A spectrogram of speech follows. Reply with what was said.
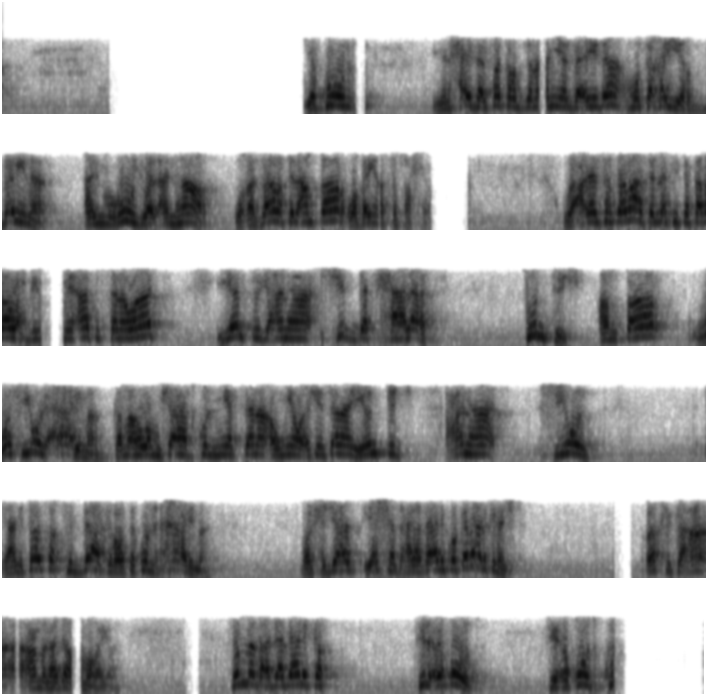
يكون من حيث الفترة الزمنية البعيدة متغير بين المروج والأنهار وغزارة الأمطار وبين التصحر. وعلى الفترات التي تتراوح بمئات السنوات ينتج عنها شدة حالات تنتج أمطار وسيول عارمة. كما هو مشاهد كل 100 سنة أو 120 سنة ينتج عنها سيول يعني تلصق في الذاكرة وتكون عارمة. والحجاز يشهد على ذلك وكذلك نجد. ويكفيك عمل هذا وغيره ثم بعد ذلك في العقود. في عقود كل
